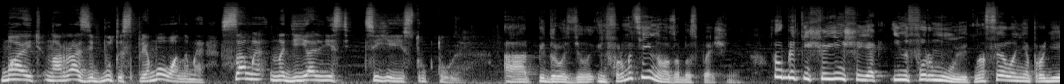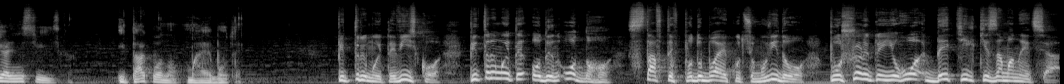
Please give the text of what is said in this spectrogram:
мають наразі бути спрямованими саме на діяльність цієї структури. А підрозділи інформаційного забезпечення роблять ніщо інше, як інформують населення про діяльність війська. І так воно має бути. Підтримуйте військо, підтримуйте один одного, ставте вподобайку цьому відео, поширюйте його де тільки заманеться.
